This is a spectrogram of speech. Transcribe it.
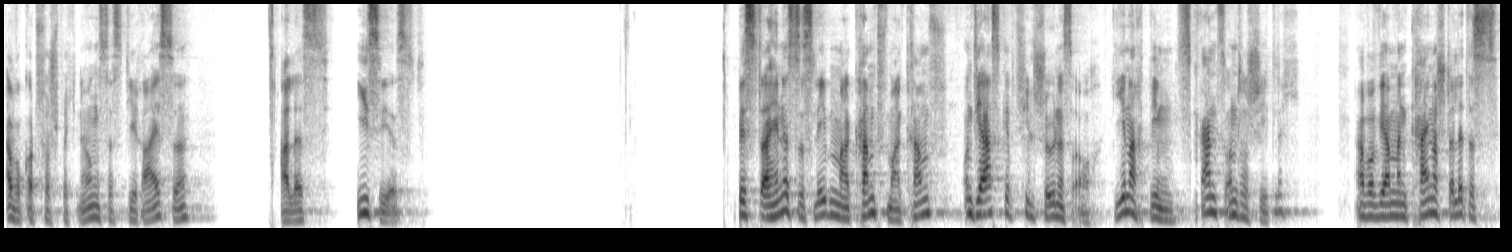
Aber Gott verspricht nirgends, dass die Reise alles easy ist. Bis dahin ist das Leben mal Kampf, mal Krampf. Und ja, es gibt viel Schönes auch. Je nachdem, es ist ganz unterschiedlich. Aber wir haben an keiner Stelle das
